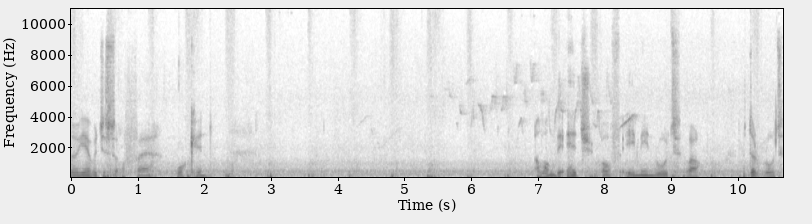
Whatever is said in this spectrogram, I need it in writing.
So yeah, we're just sort of uh, walking along the edge of a main road, well, a dirt road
